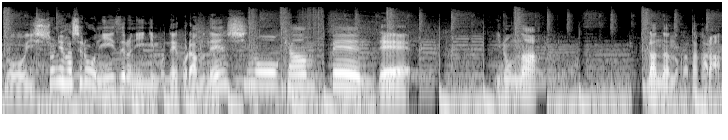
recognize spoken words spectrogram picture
と一緒に走ろう2022もねこれあの年始のキャンペーンでいろんなランナーの方から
